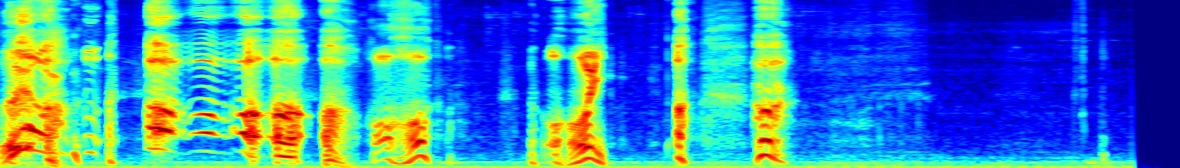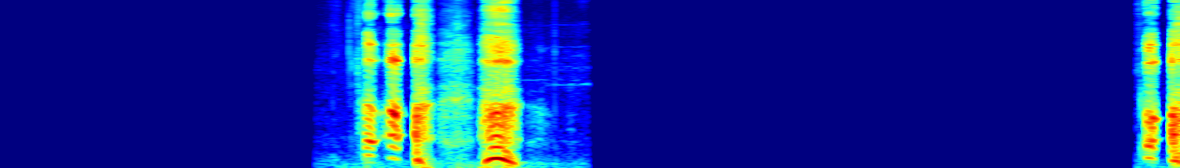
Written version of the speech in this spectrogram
เฮ้ยอะอะอะอะอะโอ้โห โอ้ยฮ่าอะอะอะฮ่าอะอ่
